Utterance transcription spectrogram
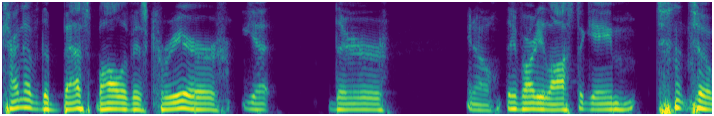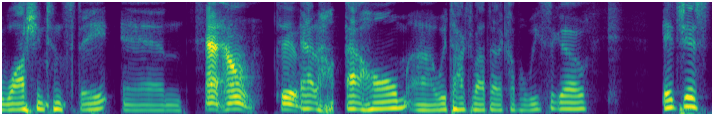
kind of the best ball of his career, yet they're, you know, they've already lost a game to, to Washington State and at home too. At at home, uh, we talked about that a couple weeks ago. It's just,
